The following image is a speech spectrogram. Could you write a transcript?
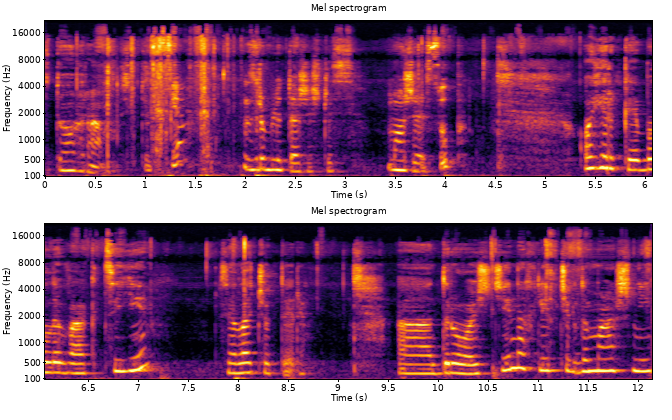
100 грам. Ось таке. Зроблю теж щось, може, суп. Огірки були в акції. Взяла 4. А, дрожджі на хлібчик домашній,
